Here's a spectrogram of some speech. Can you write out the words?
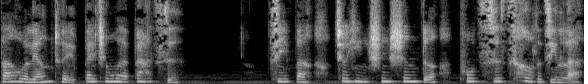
把我两腿掰成外八字，鸡巴就硬生生的噗呲操了进来。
